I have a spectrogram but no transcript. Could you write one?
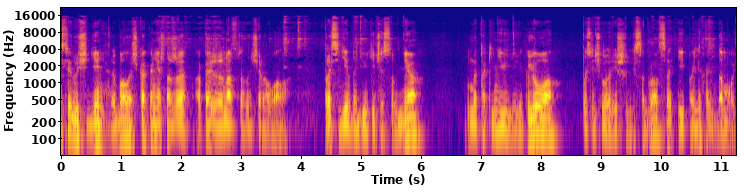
На следующий день рыбалочка, конечно же, опять же нас разочаровала. Просидев до 9 часов дня, мы так и не видели клёва, после чего решили собраться и поехать домой.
